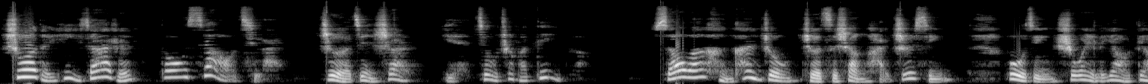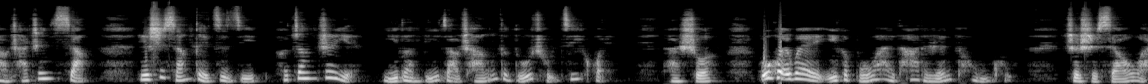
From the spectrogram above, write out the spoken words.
说的一家人都笑起来。这件事儿也就这么定了。小婉很看重这次上海之行，不仅是为了要调查真相，也是想给自己和张之野一段比较长的独处机会。他说：“不会为一个不爱他的人痛苦。”这使小婉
